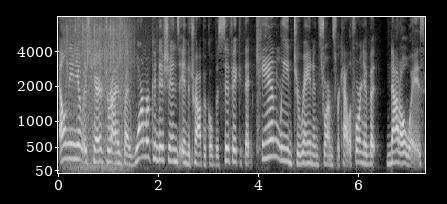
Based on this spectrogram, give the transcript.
El Nino is characterized by warmer conditions in the tropical Pacific that can lead to rain and storms for California, but not always.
